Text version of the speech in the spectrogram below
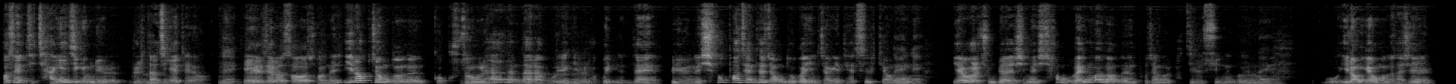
퍼센트 장애 지급률을 음. 따지게 돼요. 네. 예를 들어서 저는 1억 정도는 꼭 구성을 해야 된다라고 음. 얘기를 하고 있는데 그 이유는 15% 정도가 인정이 됐을 경우 네네. 1억을 준비하시면 1,500만 원은 보장을 받을 수 있는 거예요. 네. 뭐 이런 경우는 사실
